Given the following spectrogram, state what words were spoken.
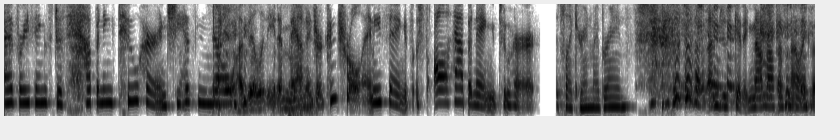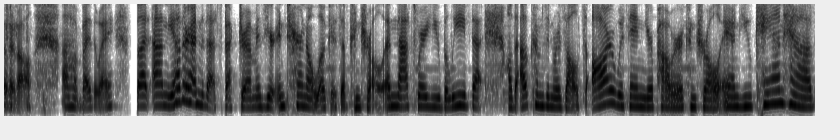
everything's just happening to her and she has no ability to manage or control anything. It's just all happening to her. It's like you're in my brain. I'm just kidding. Namratha's not That's not like that at all, uh, by the way. But on the other end of that spectrum is your internal locus of control. And that's where you believe that all the outcomes and results are within your power of control. And you can have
